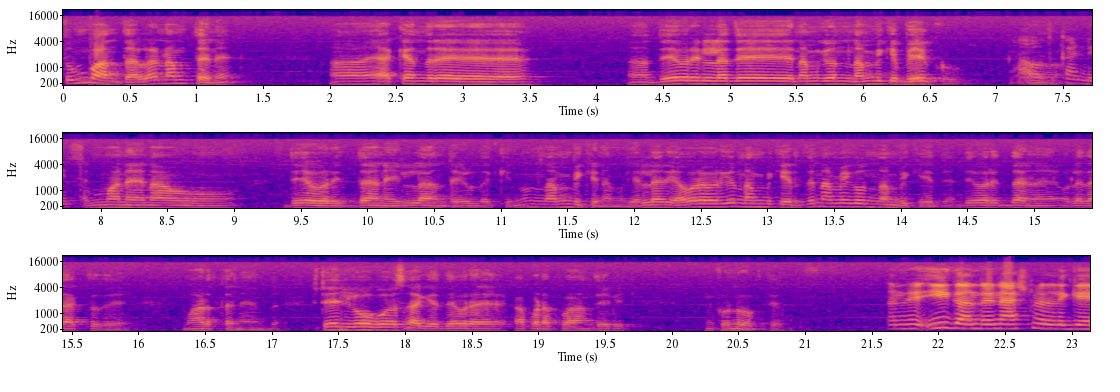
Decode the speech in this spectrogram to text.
ತುಂಬ ಅಂತಲ್ಲ ನಂಬ್ತೇನೆ. ಯಾಕೆಂದ್ರೆ ದೇವರಿಲ್ಲದೆ ನಮಗೆ ಒಂದು ನಂಬಿಕೆ ಬೇಕು. ಹೌದು, ಖಂಡಿತ. ಸುಮ್ಮನೆ ನಾವು ದೇವರಿದ್ದಾನೆ ಇಲ್ಲ ಅಂತ ಹೇಳೋದಕ್ಕಿಂತ ಒಂದು ನಂಬಿಕೆ ನಮಗೆ. ಎಲ್ಲರಿಗೆ ಅವರವರಿಗೆ ನಂಬಿಕೆ ಇರ್ತದೆ ನಮಗೊಂದು ನಂಬಿಕೆ ಇದೆ. ದೇವರಿದ್ದಾನೆ ಒಳ್ಳೆಯದಾಗ್ತದೆ ಮಾಡ್ತಾನೆ ಅಂತ. ಸ್ಟೇಜ್ಗೆ ಹೋಗುವ ಹಾಗೆ ದೇವರೇ ಕಾಪಾಡಪ್ಪ ಅಂತೇಳಿ ಅಂದ್ಕೊಂಡು ಹೋಗ್ತೇವೆ. ಅಂದ್ರೆ ಈಗ ಅಂದ್ರೆ ನ್ಯಾಷನಲ್ಗೆ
